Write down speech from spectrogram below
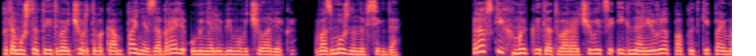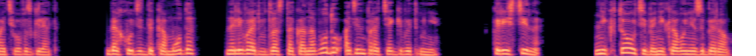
Потому что ты и твоя чертова компания забрали у меня любимого человека. Возможно, навсегда. Равский хмыкает, отворачивается, игнорируя попытки поймать его взгляд. Доходит до комода, наливает в два стакана воду, один протягивает мне. «Кристина, никто у тебя никого не забирал.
